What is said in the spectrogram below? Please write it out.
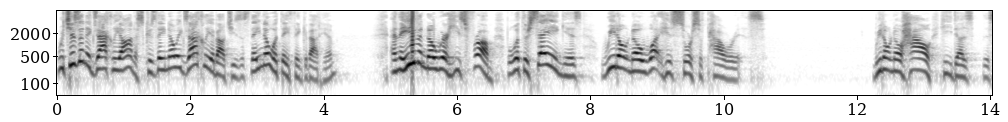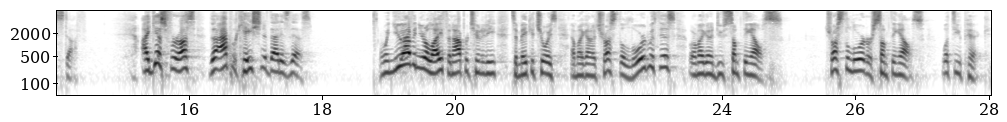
which isn't exactly honest because they know exactly about Jesus. They know what they think about him. And they even know where he's from. But what they're saying is, we don't know what his source of power is. We don't know how he does this stuff. I guess for us, the application of that is this. When you have in your life an opportunity to make a choice, am I going to trust the Lord with this or am I going to do something else? Trust the Lord or something else. What do you pick?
